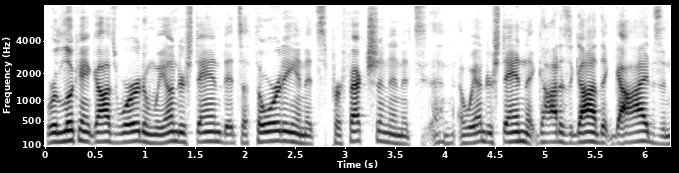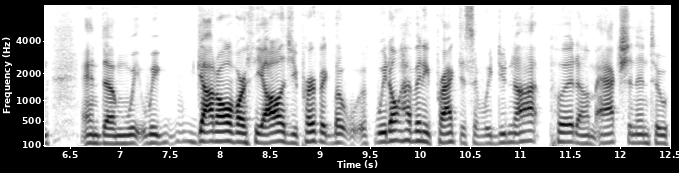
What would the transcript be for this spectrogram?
we're looking at God's word and we understand its authority and its perfection and, it's, and we understand that God is a God that guides and, and um, we, we got all of our theology perfect. But if we don't have any practice, if we do not put um, action into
